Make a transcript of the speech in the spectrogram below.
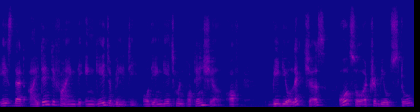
is that identifying the engageability or the engagement potential of video lectures also attributes to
